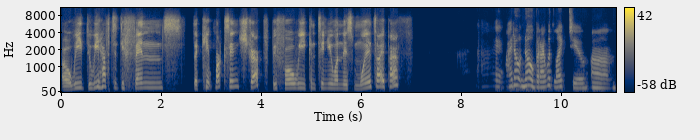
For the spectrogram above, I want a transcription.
are we, do we have to defend the kickboxing strap before we continue on this Muay Thai path? I, I don't know, but I would like to. Um,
